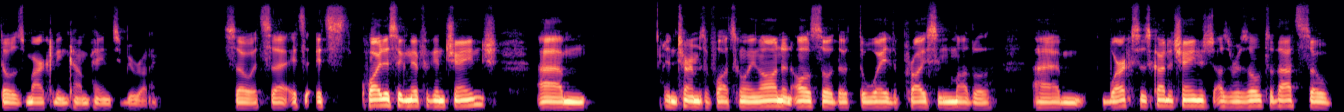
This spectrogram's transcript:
those marketing campaigns you'd be running. So it's uh, it's it's quite a significant change um, in terms of what's going on, and also the the way the pricing model um, works has kind of changed as a result of that. So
